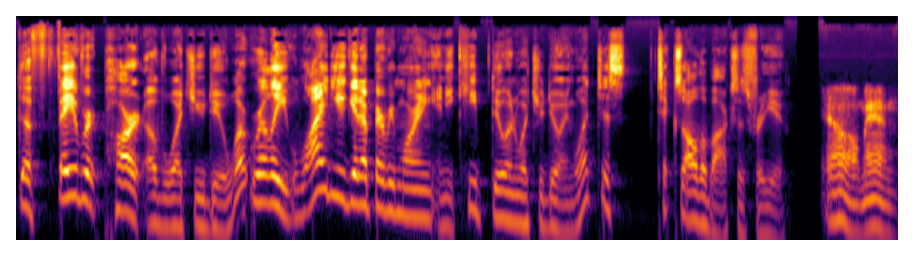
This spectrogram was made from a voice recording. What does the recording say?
the favorite part of what you do? What really, why do you get up every morning and you keep doing what you're doing? What just ticks all the boxes for you? Oh, man.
